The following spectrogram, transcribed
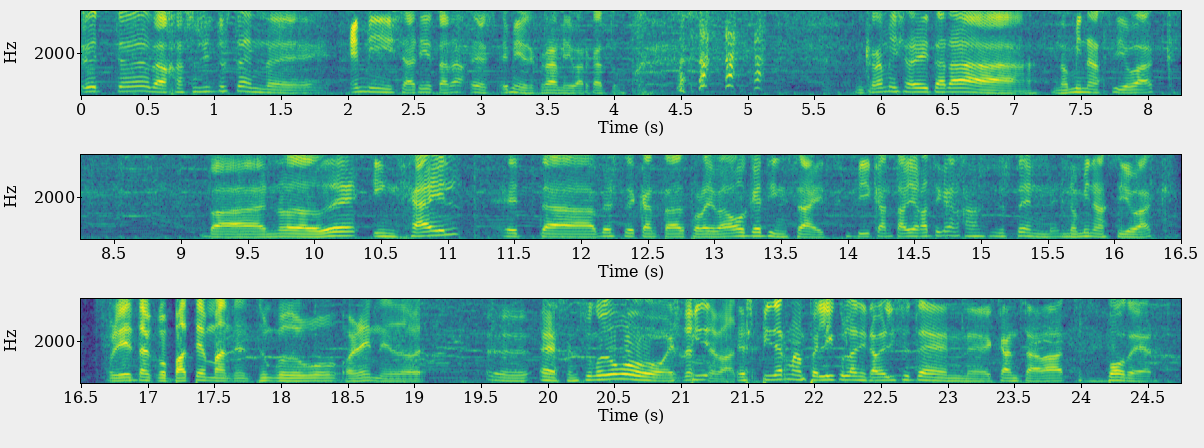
Eta ba, jaso zituzten eh, Emmy sarietara, ez, Emmy ez Grammy barkatu. Grammy sarietara nominazioak, ba, nola daude, Inhale eta beste kanta bat por ahí badago Get Inside. Bi kanta horiagatik jaso zituzten nominazioak. Horietako baten bat entzungo dugu orain edo Eh, ez, entzungo dugu ez. Spiderman pelikulan irabili zuten eh, kanta bat, Boder.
